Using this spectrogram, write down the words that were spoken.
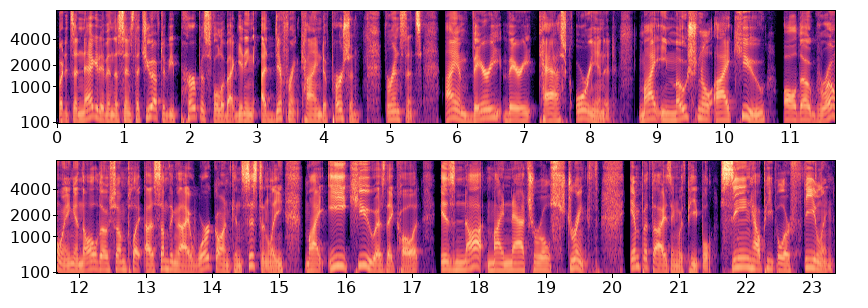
But it's a negative in the sense that you have to be purposeful about getting a different kind of person. For instance, I am very, very task oriented. My emotional IQ although growing and although some uh, something that I work on consistently, my EQ, as they call it, is not my natural strength. Empathizing with people, seeing how people are feeling,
